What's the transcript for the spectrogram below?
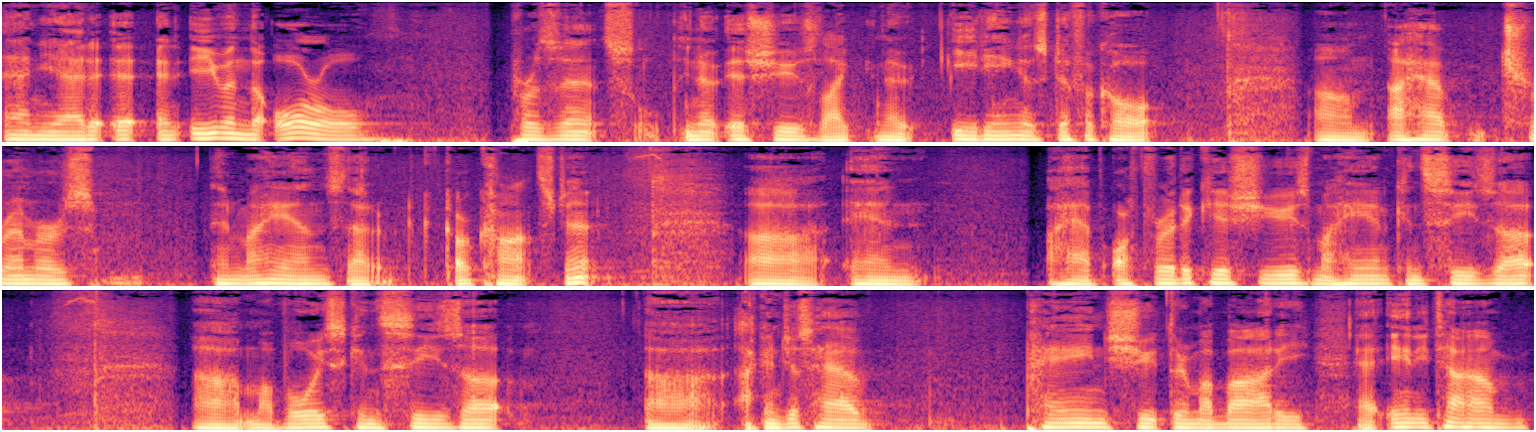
and yet, it, and even the oral presents, you know, issues like, you know, eating is difficult. Um, I have tremors in my hands that are, constant. Uh, and I have arthritic issues. My hand can seize up. Uh, my voice can seize up. Uh, I can just have pain shoot through my body at any time.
